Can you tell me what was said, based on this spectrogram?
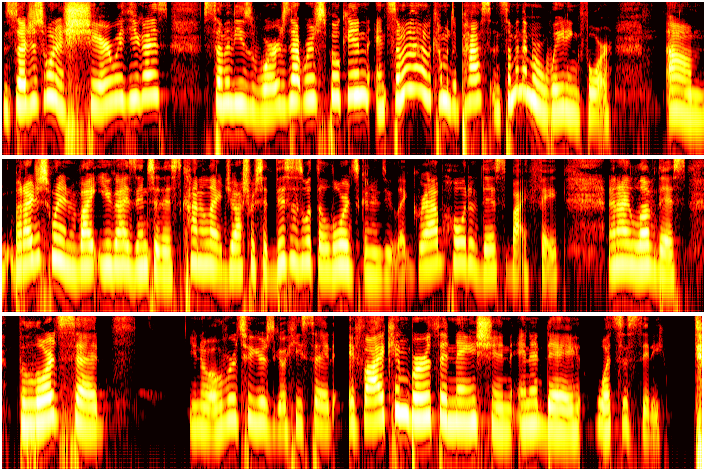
And so I just want to share with you guys some of these words that were spoken, and some of them have come to pass, and some of them are waiting for. Um, but I just want to invite you guys into this, kind of like Joshua said, this is what the Lord's going to do. Like, grab hold of this by faith. And I love this. The Lord said, you know, over two years ago, He said, If I can birth a nation in a day, what's a city?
